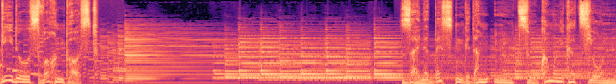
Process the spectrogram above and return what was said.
Guidos Wochenpost. Seine besten Gedanken zu Kommunikation,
